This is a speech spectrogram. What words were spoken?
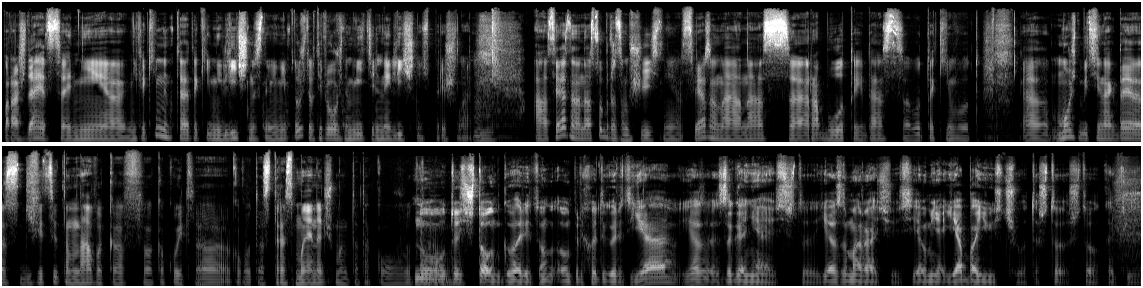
порождается не, не какими-то такими личностными, не потому что тревожно-мнительная личность пришла, угу. а связана она с образом жизни, связана она с работой, да, с вот таким вот, может быть, иногда с дефицитом навыков какой-то какого-то стресс-менеджмента такого. Ну, то есть, что он говорит? Он, он приходит и говорит, я, я загоняюсь, что я заморачиваюсь, я, у меня, я боюсь чего-то. Что, что, какие же?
